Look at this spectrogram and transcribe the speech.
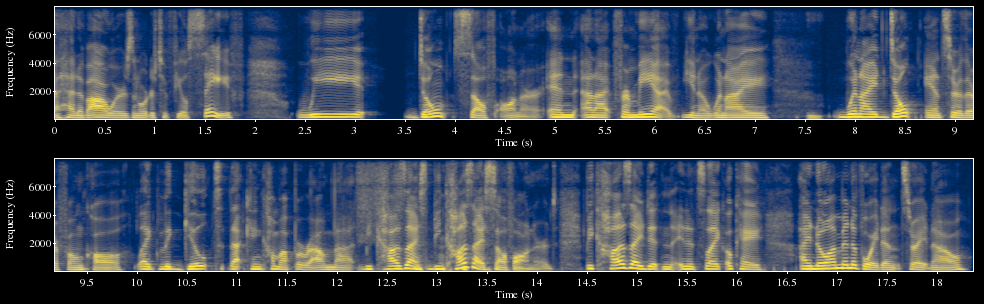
ahead of ours in order to feel safe. We don't self honor. And and I for me, I you know when I when I don't answer their phone call, like the guilt that can come up around that because I because I self honored because I didn't, and it's like okay, I know I'm in avoidance right now.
